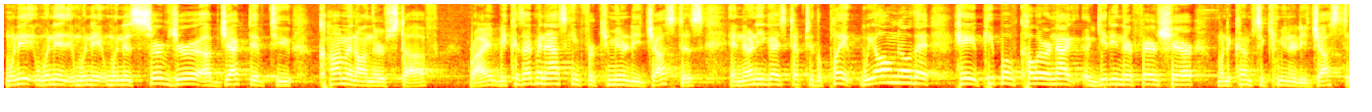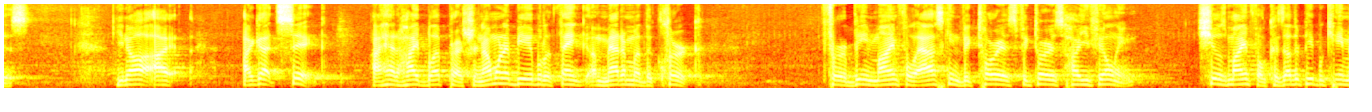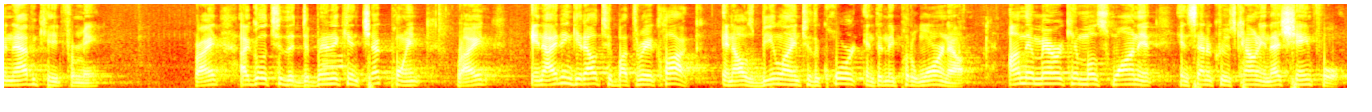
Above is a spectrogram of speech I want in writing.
When it, when it, when it, when it serves your objective to comment on their stuff, right? Because I've been asking for community justice, and none of you guys step to the plate. We all know that, hey, people of color are not getting their fair share when it comes to community justice. You know, I, I got sick. I had high blood pressure, and I want to be able to thank uh, Madam of the Clerk for being mindful, asking Victorious, Victorious, how are you feeling? She was mindful, because other people came and advocate for me, right? I go to the Dominican checkpoint, right, and I didn't get out till about 3 o'clock, and I was beeline to the court, and then they put a warrant out. I'm the American most wanted in Santa Cruz County, and that's shameful.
